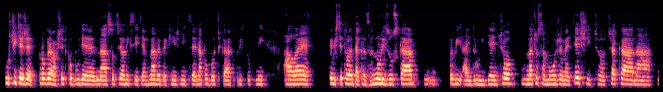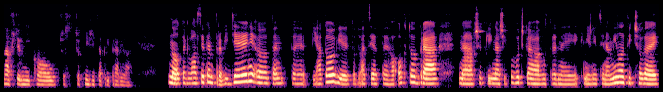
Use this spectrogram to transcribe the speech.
Určite, že program a všetko bude na sociálnych sieťach, na webe knižnice, na pobočkách prístupný, ale keby ste to len tak zhrnuli Zuzka, prvý aj druhý deň, čo, na čo sa môžeme tešiť, čo čaká na návštevníkov, čo, čo knižnica pripravila. No, tak vlastne ten prvý deň, e, ten, to je piatok, je to 20. oktobra. Na všetkých našich pobočkách v ústrednej knižnici na Miletičovej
